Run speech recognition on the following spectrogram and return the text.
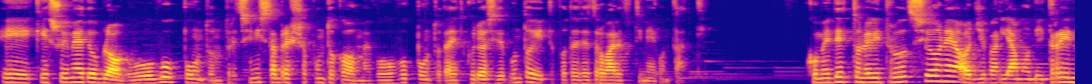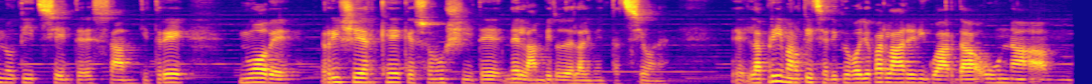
e che sui miei due blog www.nutrizionistabrescia.com e www.dietcuriosity.it potete trovare tutti i miei contatti. Come detto nell'introduzione, oggi parliamo di tre notizie interessanti, tre nuove ricerche che sono uscite nell'ambito dell'alimentazione. Eh, la prima notizia di cui voglio parlare riguarda una, un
